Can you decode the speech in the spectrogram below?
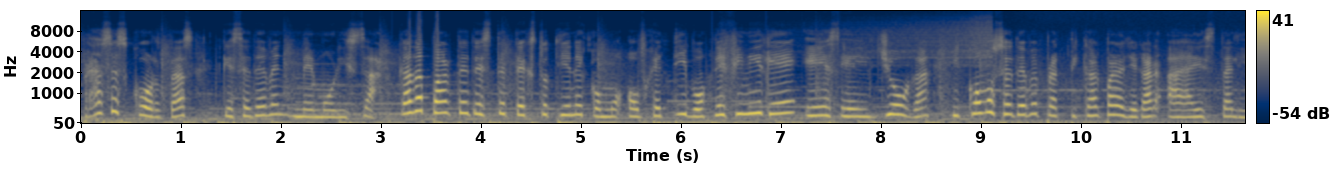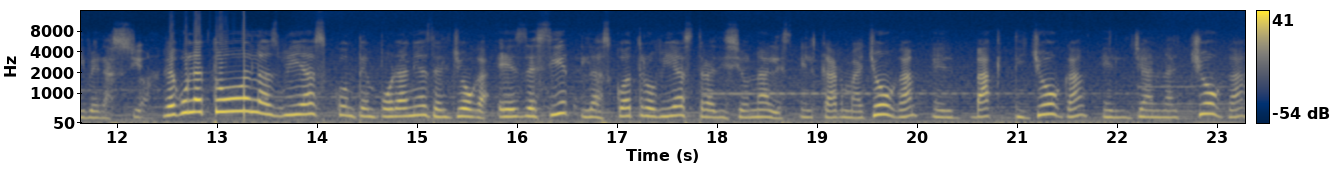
frases cortas que se deben memorizar. Cada parte de este texto tiene como objetivo definir qué es el yoga y cómo se debe practicar para llegar a esta liberación. Regula todas las vías contemporáneas del yoga, es decir, las cuatro vías tradicionales, el karma yoga, el bhakti yoga, el jnana yoga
